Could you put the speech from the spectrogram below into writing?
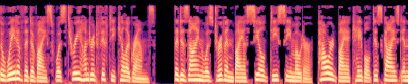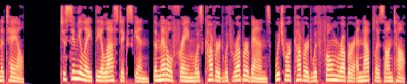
The weight of the device was 350 kilograms. The design was driven by a sealed DC motor, powered by a cable disguised in the tail. To simulate the elastic skin, the metal frame was covered with rubber bands, which were covered with foam rubber and napless on top.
